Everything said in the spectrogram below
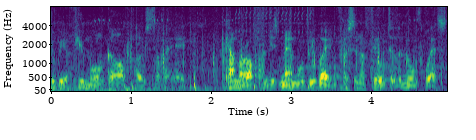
Should be a few more guard posts up ahead. Kamarov and his men will be waiting for us in a field to the northwest.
